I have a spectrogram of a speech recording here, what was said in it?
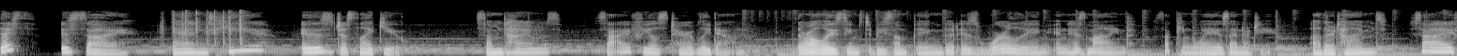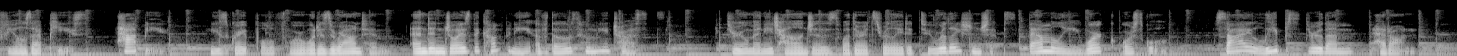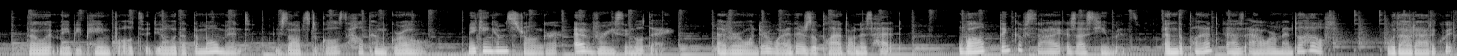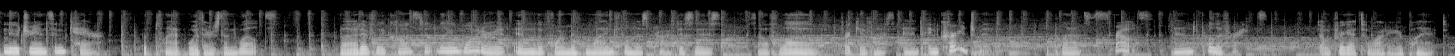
This is Sai, and he is just like you. Sometimes Sai feels terribly down. There always seems to be something that is whirling in his mind, sucking away his energy. Other times, Sai feels at peace, happy. He's grateful for what is around him and enjoys the company of those whom he trusts. Through many challenges, whether it's related to relationships, family, work, or school, Sai leaps through them head on. Though it may be painful to deal with at the moment, these obstacles help him grow, making him stronger every single day. Ever wonder why there's a plant on his head? Well, think of Sai as us humans and the plant as our mental health. Without adequate nutrients and care, the plant withers and wilts. But if we constantly water it in the form of mindfulness practices, self-love, forgiveness, and encouragement, the plant sprouts and proliferates. Don't forget to water your plant.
